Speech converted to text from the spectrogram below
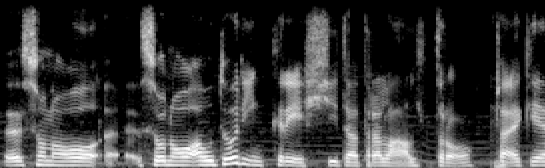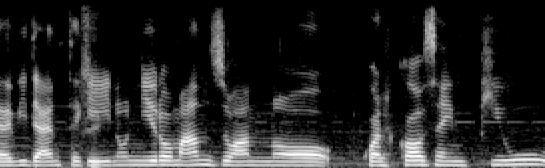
eh, sono, sono, autori in crescita, tra l'altro, cioè che è evidente sì. che in ogni romanzo hanno qualcosa in più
